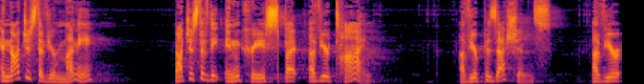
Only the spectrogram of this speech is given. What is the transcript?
And not just of your money, not just of the increase, but of your time, of your possessions, of your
